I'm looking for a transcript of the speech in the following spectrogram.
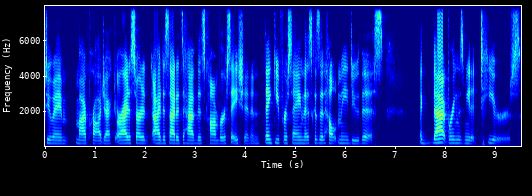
doing my project or I started I decided to have this conversation and thank you for saying this cuz it helped me do this. Like that brings me to tears.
